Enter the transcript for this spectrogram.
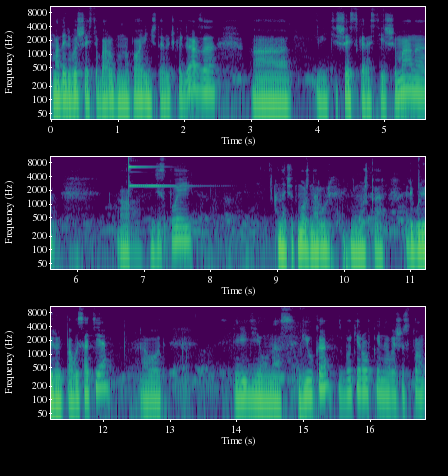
модель V6 оборудована половинчатой ручкой газа. А, видите, 6 скоростей Shimano. А, дисплей. Значит, можно руль немножко регулировать по высоте. Вот. Впереди у нас вилка с блокировкой на V6.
